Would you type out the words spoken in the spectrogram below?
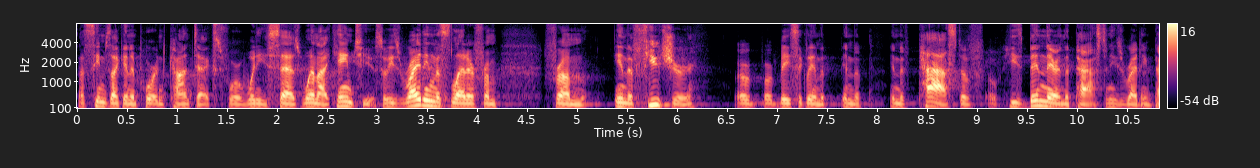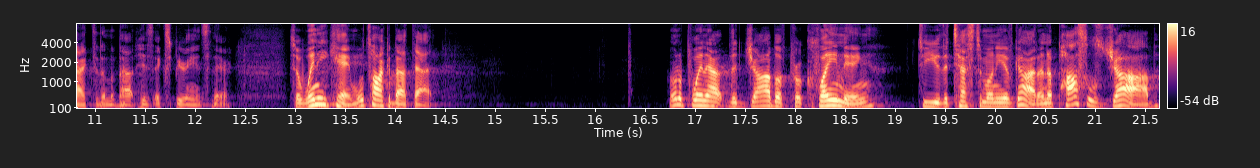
That seems like an important context for when he says, When I came to you. So he's writing this letter from, from in the future, or, or basically in the, in, the, in the past of, he's been there in the past, and he's writing back to them about his experience there. So when he came, we'll talk about that. I want to point out the job of proclaiming to you the testimony of God. An apostle's job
